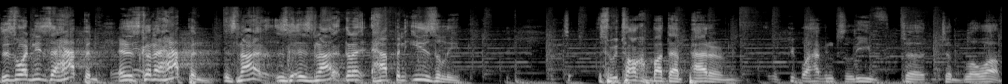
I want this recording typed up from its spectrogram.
This is what needs to happen, okay. and it's going to happen. It's not. It's, it's not going to happen easily. So, so we talk about that pattern. People having to leave to to blow up,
